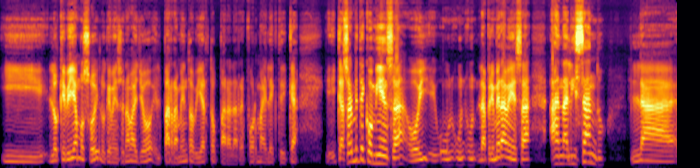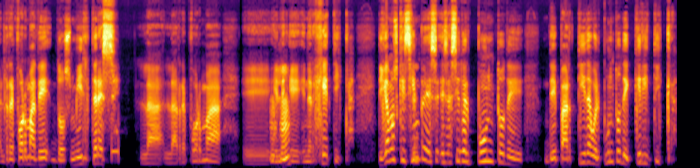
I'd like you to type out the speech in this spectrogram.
y lo que veíamos hoy, lo que mencionaba yo, el Parlamento abierto para la reforma eléctrica, eh, casualmente comienza hoy eh, la primera mesa analizando la reforma de 2013. La, reforma energética. Digamos que siempre ese, ha sido el punto de, de, partida o el punto de crítica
